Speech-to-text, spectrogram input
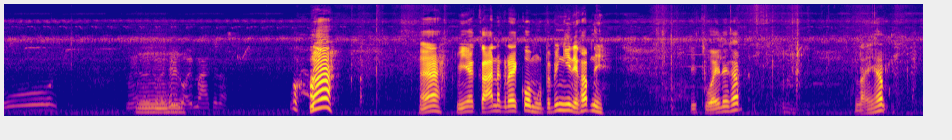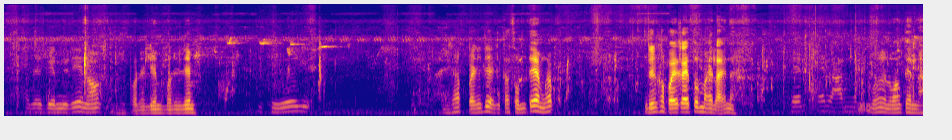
โอ้ยไม่อืเลยมลอยมาจะหรอนะนะมีอาการอะไรก้มก็เป็นอย่างนี้เลยครับนี่สวยๆเลยครับไหลครับเขาเลยเดียมอยู่ด้วยเนาะปอดเลียมปอดเลียมถืออยู่ไปครับไปเรื่อยๆตาสมแต้มครับ เดินเข้าไปใกล้ต้นไม้หลายน่ะเป็นไอ้ลามเนี่ยเมื่อระวังเต้นน้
